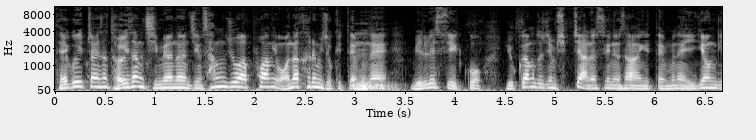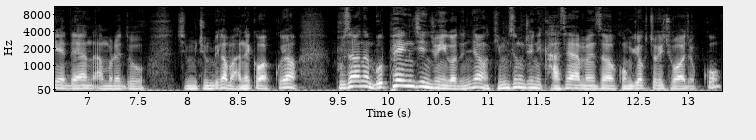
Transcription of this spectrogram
대구 입장에서 더 이상 지면은 지금 상주와 포항이 워낙 흐름이 좋기 때문에 음. 밀릴 수 있고 6강도 지금 쉽지 않을 수 있는 상황이기 때문에 이 경기에 대한 아무래도 지금 준비가 많을 것 같고요. 부산은 무패 행진 중이거든요. 김승준이 가세하면서 공격 적이 좋아졌고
